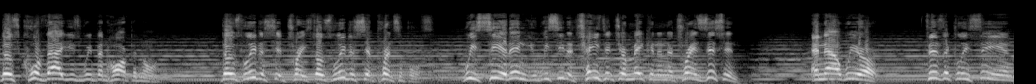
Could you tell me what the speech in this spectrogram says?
those core values we've been harping on. Those leadership traits, those leadership principles. We see it in you. We see the change that you're making in the transition. And now we are physically seeing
